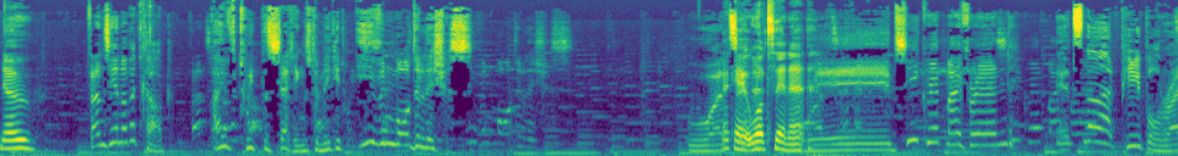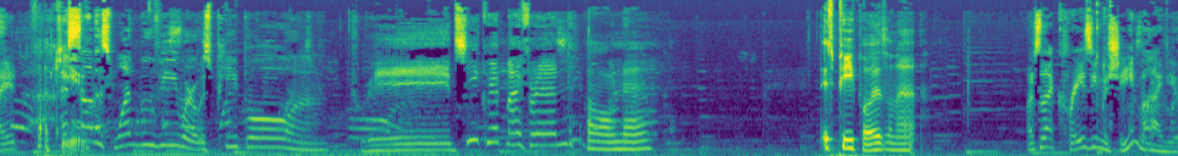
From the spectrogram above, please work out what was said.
No. Fancy another cup? I've tweaked the settings to make it even more delicious. What's Okay, in what's it? in it? Great secret, my friend. It's not people, right? Fuck you. I saw this one movie where it was people. And... Great secret, my friend. Oh no. It's people, isn't it? What's that crazy machine behind you?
